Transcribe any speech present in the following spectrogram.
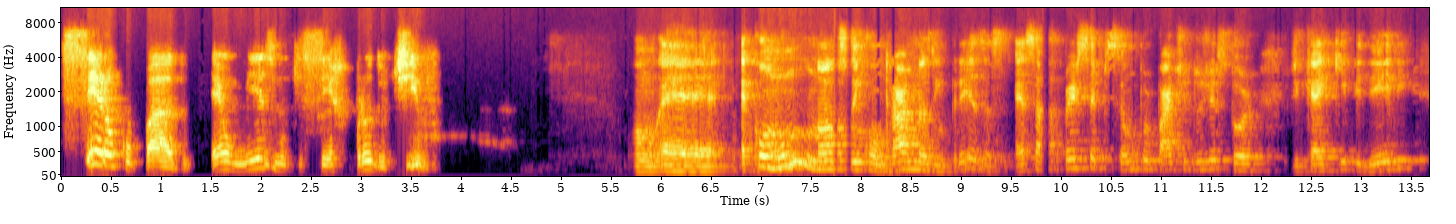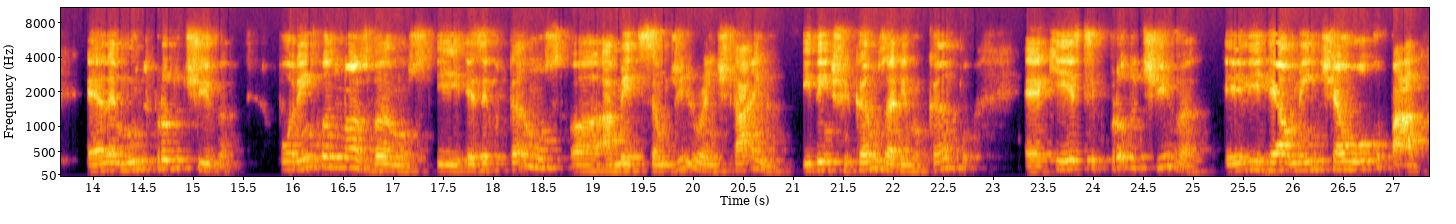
ser ocupado é o mesmo que ser produtivo? Bom, é, é comum nós encontrarmos nas empresas essa percepção por parte do gestor de que a equipe dele ela é muito produtiva. Porém, quando nós vamos e executamos a medição de range time, identificamos ali no campo é, que esse produtiva, ele realmente é o ocupado,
